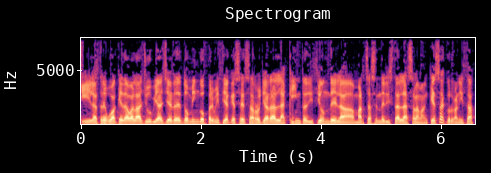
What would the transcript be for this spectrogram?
Y la tregua que daba la lluvia ayer de domingo permitía que se desarrollara la quinta edición de la marcha senderista en la Salamanquesa que organiza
